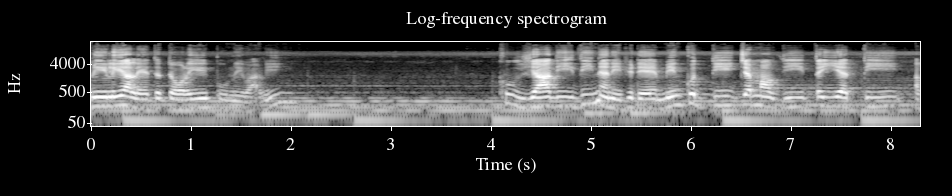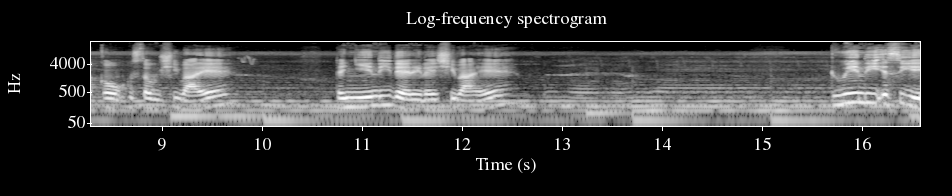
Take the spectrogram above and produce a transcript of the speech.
မီလေးကလည်းတော်တော်လေးပူနေပါပြီခုရာသီအသီးနှံတွေဖြစ်တဲ့မင်းကွတ်တီကြက်မောက်တီတရက်တီအကုန်အစုံရှိပါတယ်ဒညင်းသီးတွေလည်းရှိပါတယ် ဒူးင်းသီးအစီရေ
